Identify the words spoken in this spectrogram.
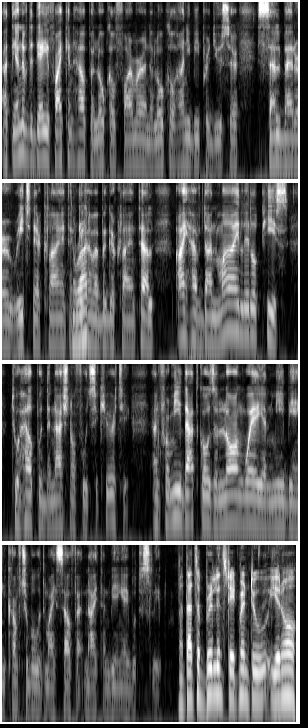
At the end of the day, if I can help a local farmer and a local honeybee producer sell better, reach their client, and Right. give them a bigger clientele, I have done my little piece to help with the national food security. And for me, that goes a long way in me being comfortable with myself at night and being able to sleep. Now, that's a brilliant statement to you know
